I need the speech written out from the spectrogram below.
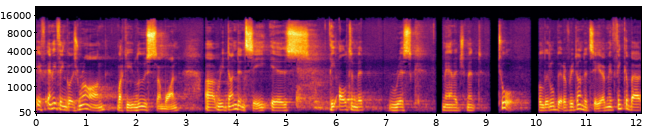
if anything goes wrong, like you lose someone, uh, redundancy is the ultimate risk management tool a little bit of redundancy. I mean, think about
